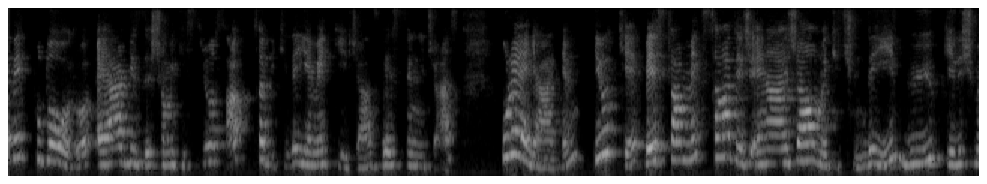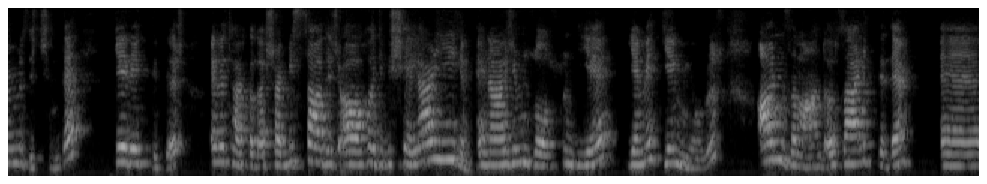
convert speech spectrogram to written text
Evet bu doğru. Eğer biz yaşamak istiyorsak tabii ki de yemek yiyeceğiz, besleneceğiz. Buraya geldim. Diyor ki beslenmek sadece enerji almak için değil, büyüyüp gelişmemiz için de gereklidir. Evet arkadaşlar biz sadece Aa, hadi bir şeyler yiyelim, enerjimiz olsun diye yemek yemiyoruz. Aynı zamanda özellikle de e,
